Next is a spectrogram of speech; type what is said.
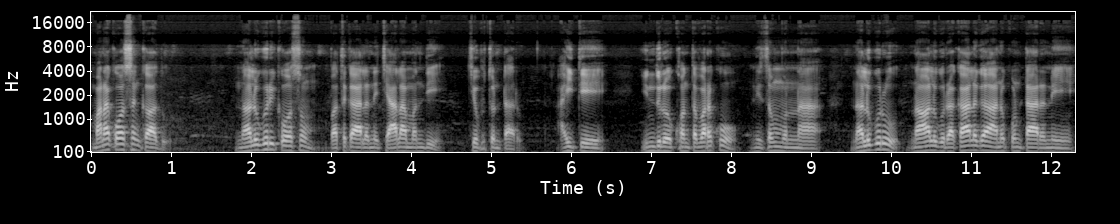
మన కోసం కాదు నలుగురి కోసం బతకాలని చాలామంది చెబుతుంటారు. అయితే ఇందులో కొంతవరకు నిజం ఉన్న నలుగురు నాలుగు రకాలుగా అనుకుంటారని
